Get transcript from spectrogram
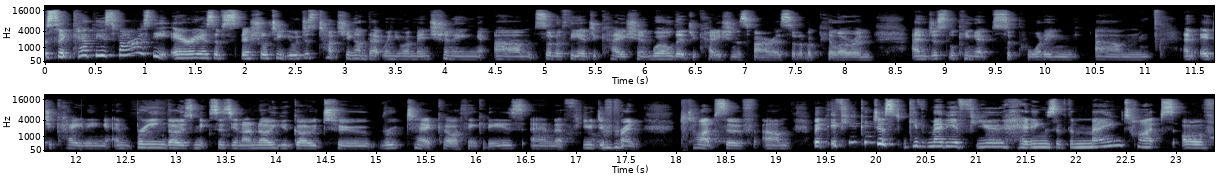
so, Kathy, as far as the areas of specialty, you were just touching on that when you were mentioning um, sort of the education, world education, as far as sort of a pillar, and and just looking at supporting um, and educating and bringing those mixes in. I know you go to RootsTech, I think it is, and a few Mhm. different types of. Um, but if you could just give maybe a few headings of the main types of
